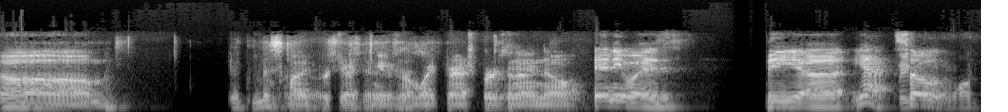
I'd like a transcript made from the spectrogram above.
um. It's Miss I projecting you from white trash person I know. Anyways, the uh yeah, Leave so one one.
